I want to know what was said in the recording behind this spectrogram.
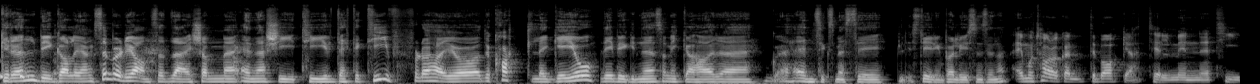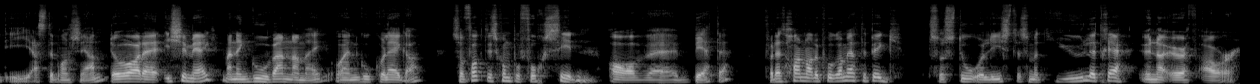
Grønn byggallianse burde jo ansette deg som eh, energityvdetektiv. For du, jo, du kartlegger jo de byggene som ikke har uh, hensiktsmessig styring på lysene sine. Jeg må ta dere tilbake til min tid i SD-bransjen igjen. Da var det ikke meg, men en god venn av meg og en god kollega som faktisk kom på forsiden av eh, BT. Fordi han hadde programmert et bygg som sto og lyste som et juletre under Earth Hour.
